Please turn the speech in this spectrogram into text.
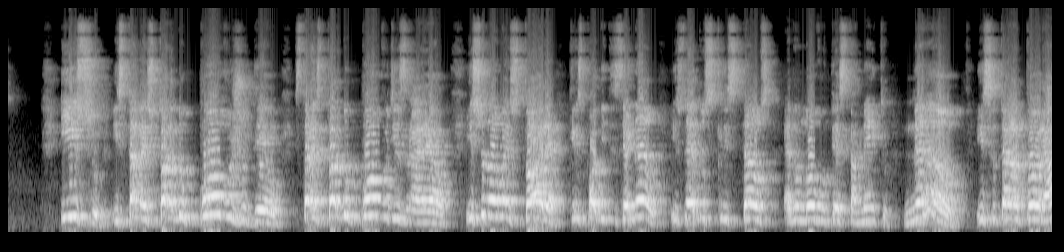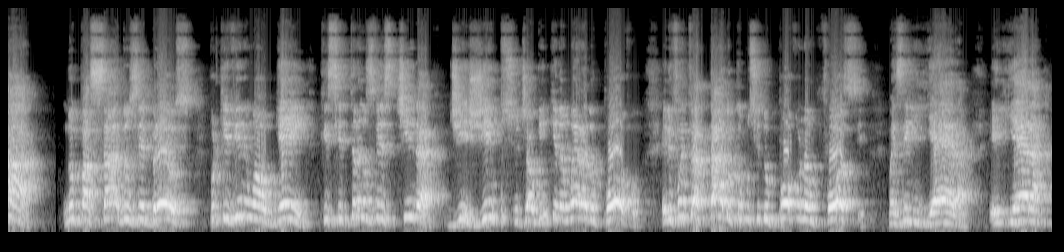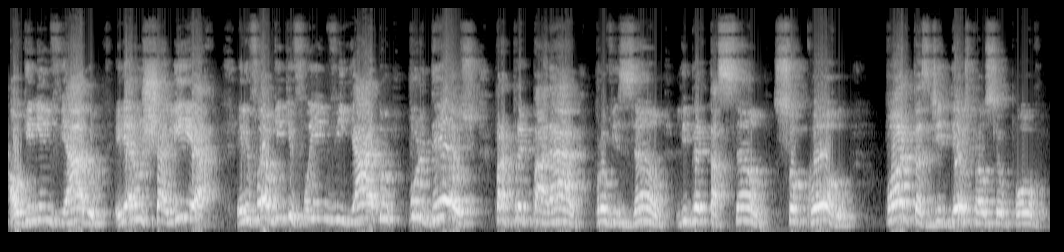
Isso está na história do povo judeu, está na história do povo de Israel. Isso não é uma história que eles podem dizer, não, isso é dos cristãos, é do Novo Testamento. Não, isso está na Torá, no passado dos hebreus, porque viram alguém que se transvestira de egípcio, de alguém que não era do povo. Ele foi tratado como se do povo não fosse, mas ele era, ele era alguém enviado, ele era um xalia, ele foi alguém que foi enviado por Deus para preparar provisão, libertação, socorro, portas de Deus para o seu povo.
